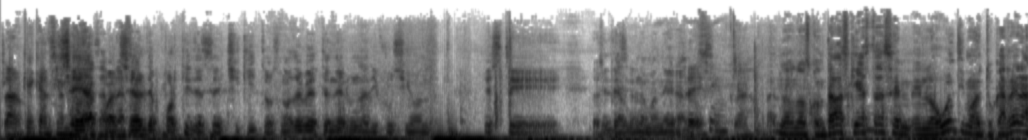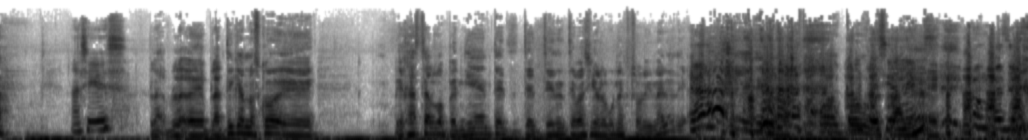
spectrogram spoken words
Claro. ¿Qué canción sea cual sea el deporte y desde chiquitos, no debe tener una difusión este de alguna manera. ¿no? Sí, sí, claro. Nos, nos contabas que ya estás en, en lo último de tu carrera. Así es. Pla- pla- eh, platícanos, eh, ¿dejaste algo pendiente? ¿Te, te, te vas a ir a algún extraordinario? Di- Confesiones. Confesiones.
